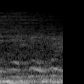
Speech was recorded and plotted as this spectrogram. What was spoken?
Go, go, go, go.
